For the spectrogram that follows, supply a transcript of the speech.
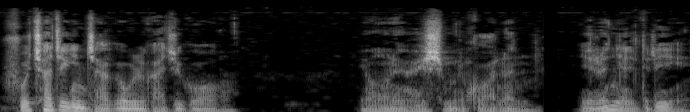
후차적인 작업을 가지고 영혼의 회심을 구하는 이런 일들이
